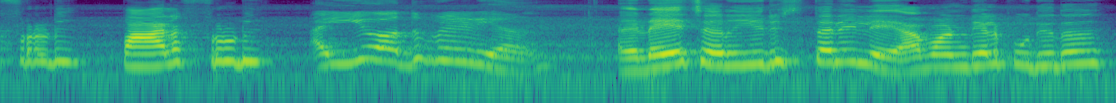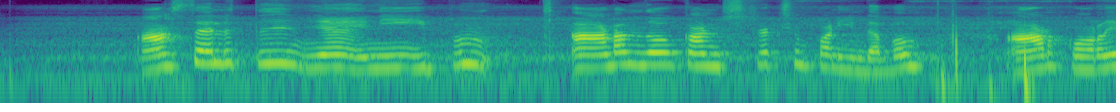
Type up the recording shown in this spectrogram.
off road പാലഫ് റോഡ് അയ്യോ അത് പേടിയാണ്. എടേ ചെറിയൊരു സ്ഥലമില്ലേ? ആ വണ്ടികൾ പുതിയത് ആ സ്ഥലത്ത് ഞാൻ ഇനി ഇപ്പം ആടെ എന്തോ കൺസ്ട്രക്ഷൻ പണിയുണ്ട്. അപ്പം ആടെ കുറേ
